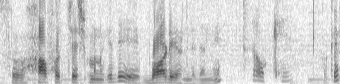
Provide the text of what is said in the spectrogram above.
సో హాఫ్ వచ్చేసి మనకి ఇది బాడీ అండి దాన్ని. ఓకే. ఓకే?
